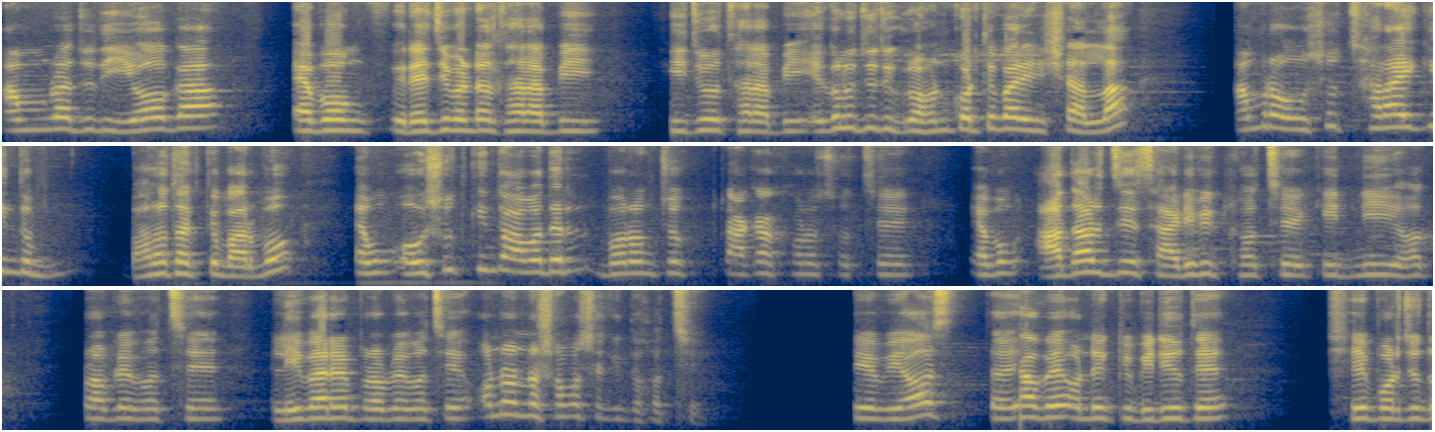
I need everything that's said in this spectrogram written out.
আমরা যদি ইয়োগা এবং রেজিমেন্টাল থেরাপি ফিজিওথেরাপি এগুলো যদি গ্রহণ করতে পারি ইনশাল্লাহ আমরা ওষুধ ছাড়াই কিন্তু ভালো থাকতে পারব এবং ওষুধ কিন্তু আমাদের বরঞ্চ টাকা খরচ হচ্ছে এবং আদার যে সাইড ইফেক্ট হচ্ছে কিডনি প্রবলেম হচ্ছে লিভারের প্রবলেম হচ্ছে, অন্যান্য সমস্যা কিন্তু হচ্ছে। তো হবে অন্য একটি ভিডিওতে। সেই পর্যন্ত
